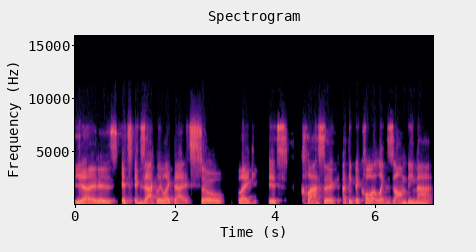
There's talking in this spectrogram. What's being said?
yeah, it is. It's exactly like that. It's so like it's classic. I think they call it like zombie mat.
